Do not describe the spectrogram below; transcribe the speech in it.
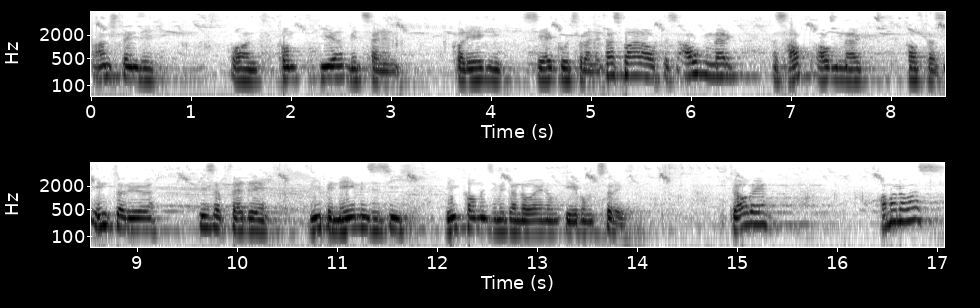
anständig und kommt hier mit seinen Kollegen sehr gut zurande. Das war auch das Augenmerk, das Hauptaugenmerk auf das Interieur dieser Pferde. Wie benehmen sie sich? Wie kommen sie mit der neuen Umgebung zurecht? Ich glaube, haben wir noch was?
